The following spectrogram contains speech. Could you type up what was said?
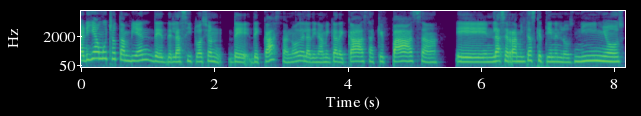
varía mucho también de, de la situación de, de, casa, ¿no? De la dinámica de casa, qué pasa, en las herramientas que tienen los niños.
